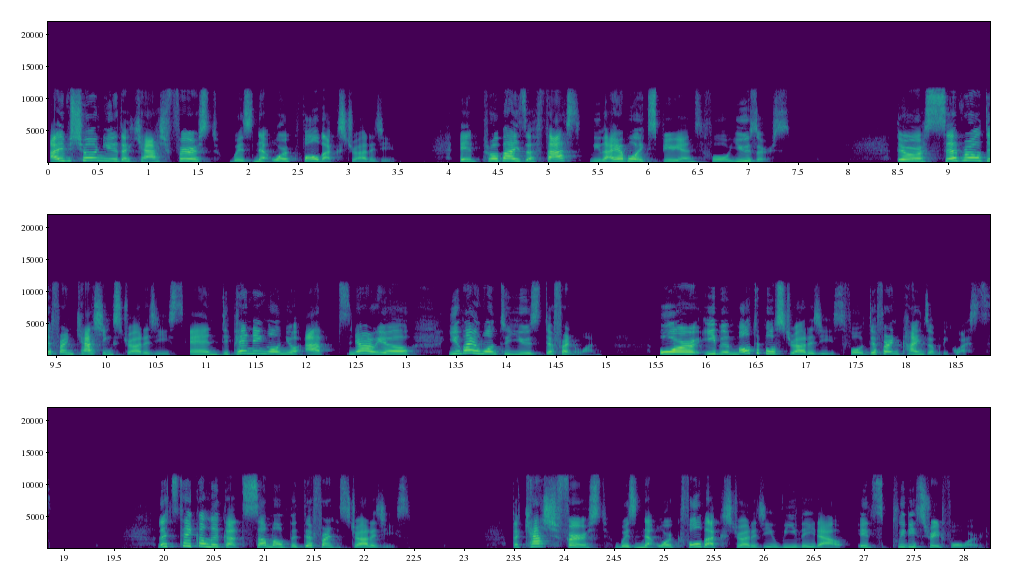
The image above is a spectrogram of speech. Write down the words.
I've shown you the cache first with network fallback strategy. It provides a fast, reliable experience for users. There are several different caching strategies, and depending on your app scenario, you might want to use different one, or even multiple strategies for different kinds of requests. Let's take a look at some of the different strategies. The cache first with network fallback strategy we laid out is pretty straightforward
